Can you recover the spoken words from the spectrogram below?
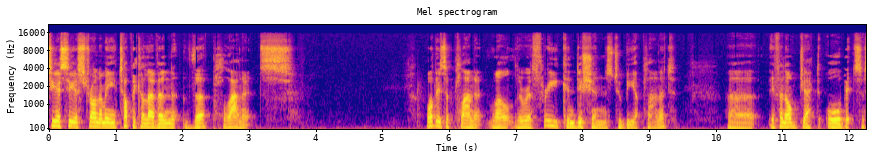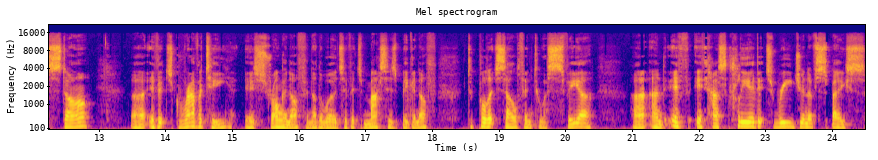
GCSE Astronomy Topic 11 The Planets. What is a planet? Well, there are three conditions to be a planet. Uh, if an object orbits a star, uh, if its gravity is strong enough, in other words, if its mass is big enough to pull itself into a sphere, uh, and if it has cleared its region of space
